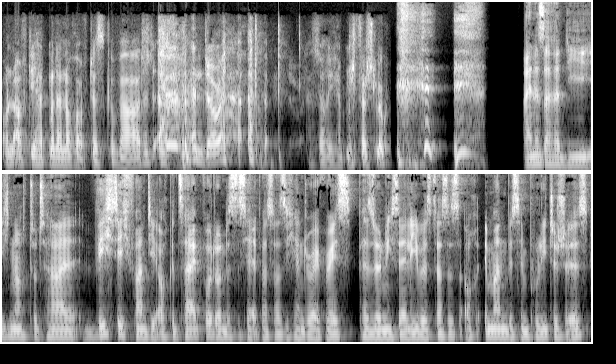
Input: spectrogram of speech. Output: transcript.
und auf die hat man dann auch öfters gewartet. Pandora. Sorry, ich habe mich verschluckt. Eine Sache, die ich noch total wichtig fand, die auch gezeigt wurde, und das ist ja etwas, was ich an Drag Race persönlich sehr liebe, ist, dass es auch immer ein bisschen politisch ist.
